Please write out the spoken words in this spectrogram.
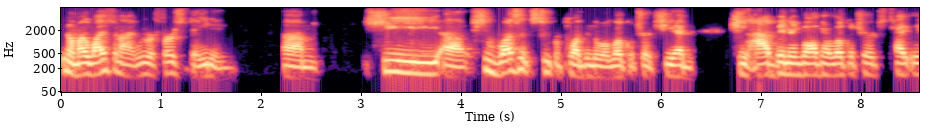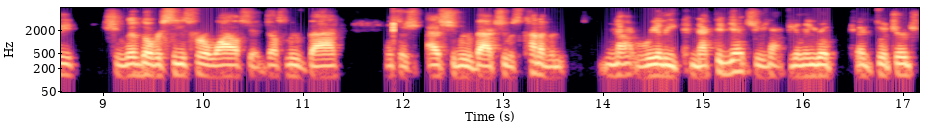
you know, my wife and I, we were first dating. Um, she uh, she wasn't super plugged into a local church. She had she had been involved in a local church tightly. She lived overseas for a while. She had just moved back, and so she, as she moved back, she was kind of not really connected yet. She was not feeling real connected to a church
